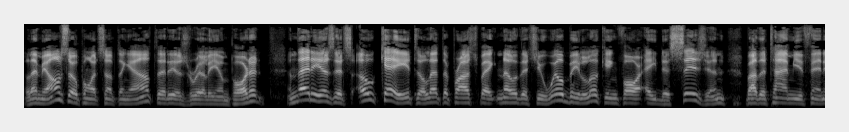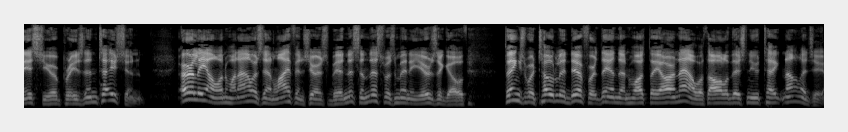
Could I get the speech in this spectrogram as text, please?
Let me also point something out that is really important, and that is it's okay to let the prospect know that you will be looking for a decision by the time you finish your presentation. Early on, when I was in life insurance business, and this was many years ago, Things were totally different then than what they are now with all of this new technology.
